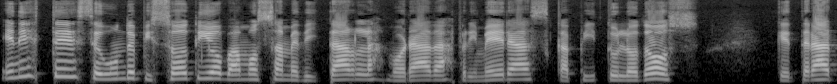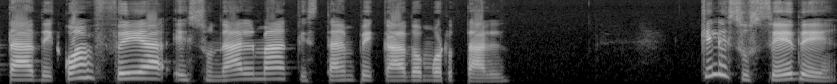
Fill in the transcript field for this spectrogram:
En este segundo episodio vamos a meditar las moradas primeras, capítulo 2, que trata de cuán fea es un alma que está en pecado mortal. ¿Qué le sucede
